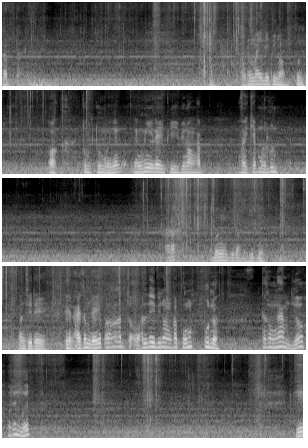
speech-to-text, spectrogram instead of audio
ครับเอาทำไมเลยพี่น้องคุณออกตุ่มๆกันยังยังมีเลยพี่พี่น้องครับไว้เก็บมือรุ่นฮะเบิ้งพี่น้องคลิปนี้มันสิเดเห็นหลายสำเร็จป้าดสวรรค์เลยพี่น้องครับผมปุ่นเนอะถ้างามเดี๋ยวมาท่านมืดเฮ้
